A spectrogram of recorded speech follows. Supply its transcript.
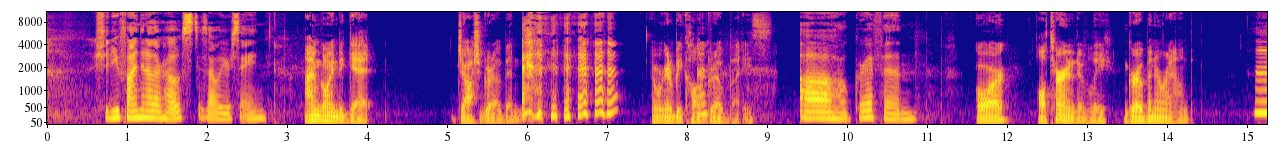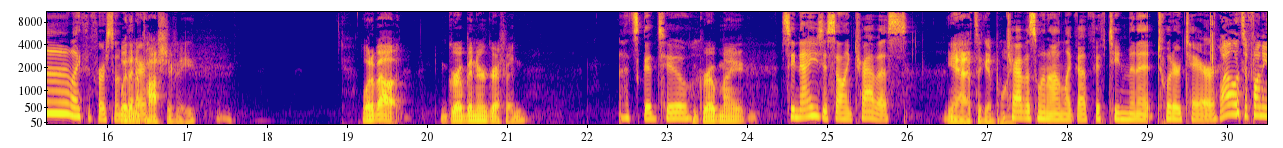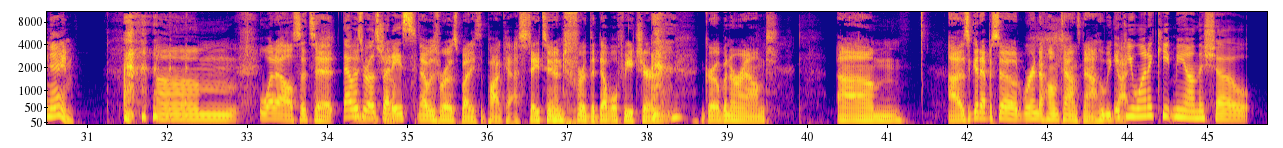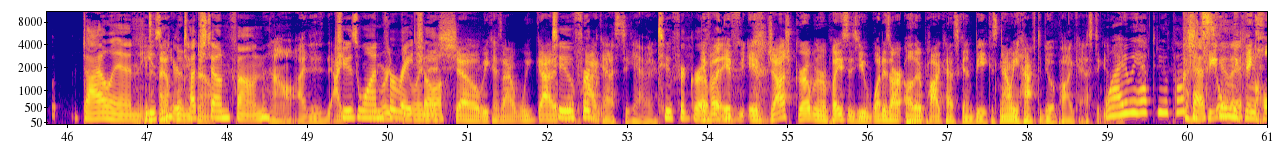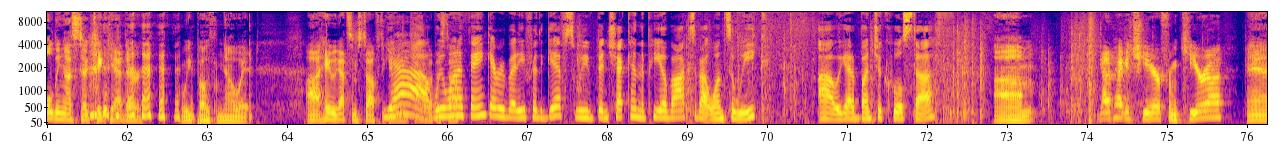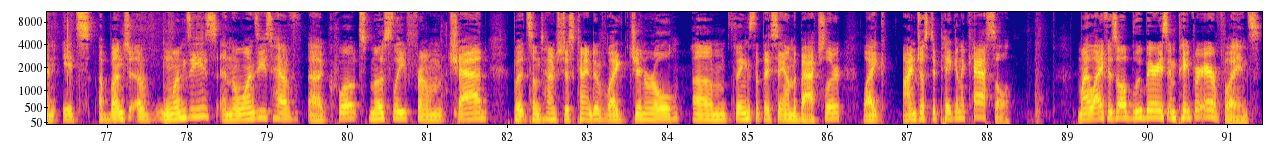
Should you find another host? Is that what you're saying? I'm going to get Josh Groban. and we're going to be called Grobe Buddies. Oh, Griffin. Or, alternatively, Groban Around Uh, I like the first one with better. an apostrophe. What about Groban or Griffin? That's good too. Grobe my. See, now you just sound like Travis. Yeah, that's a good point. Travis went on like a 15 minute Twitter tear. well, it's a funny name. um, what else? That's it. That was End Rose. Buddies. That was Rose Buddies, the podcast. Stay tuned for the double feature, Groban Around. Um, uh, it was a good episode. We're into hometowns now. Who we got? If you want to keep me on the show, dial in using Dial your in now. touchstone phone. No, I did. I, Choose one for Rachel. This show because I we got to Two do a for- podcast together. Two for If, Groban. if if Josh Groban replaces you, what is our other podcast going to be? Because now we have to do a podcast together. Why do we have to do a podcast? Because it's the together? only thing holding us together. we both know it. Uh, hey, we got some stuff. Talk Yeah, we want to thank everybody for the gifts. We've been checking the PO box about once a week. Uh, we got a bunch of cool stuff. Um, got a package here from Kira, and it's a bunch of onesies, and the onesies have uh, quotes mostly from Chad, but sometimes just kind of like general um, things that they say on The Bachelor, like "I'm just a pig in a castle." My life is all blueberries and paper airplanes.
